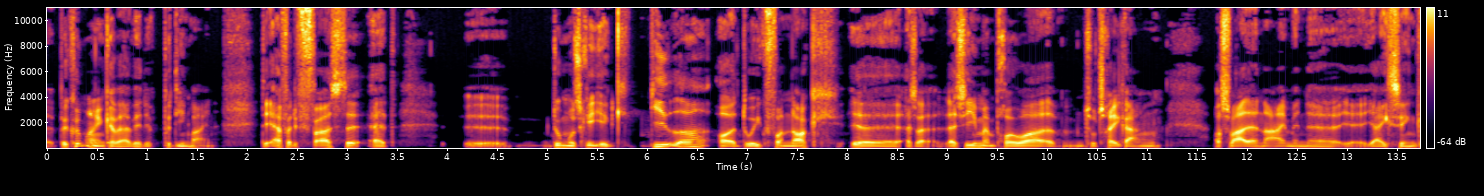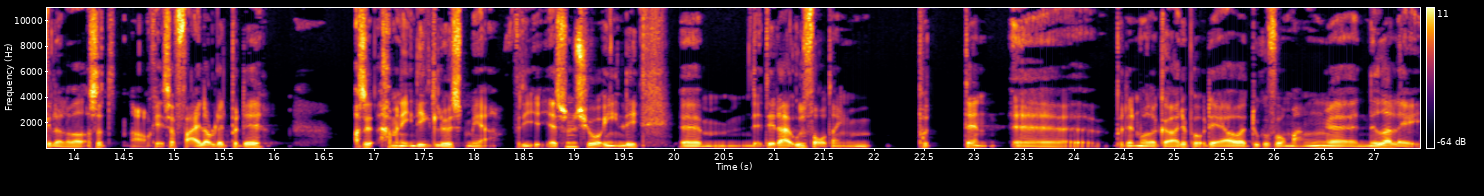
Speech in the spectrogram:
øh, bekymringer kan være ved det på din vej. Det er for det første, at øh, du måske ikke gider, og at du ikke får nok. Øh, altså, lad os sige, at man prøver øh, to-tre gange, og svaret er nej, men øh, jeg er ikke single eller hvad. Og så, okay, så fejler du lidt på det, og så har man egentlig ikke lyst mere. Fordi jeg synes jo egentlig, øh, det der er udfordringen den, øh, på den måde at gøre det på, det er jo, at du kan få mange øh, nederlag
